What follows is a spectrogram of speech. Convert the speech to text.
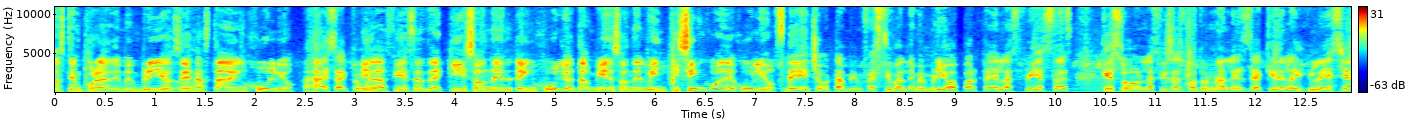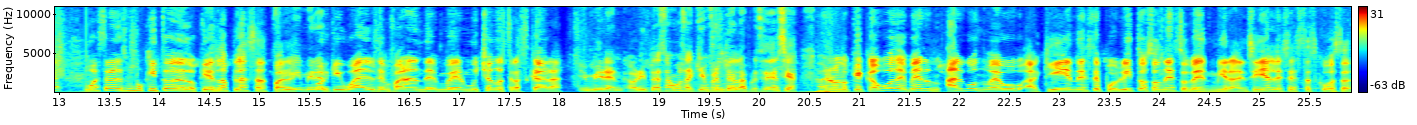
es temporada de membrillos, No. es hasta en julio. Ajá, exacto, Y las fiestas de aquí son en, en julio también, son el 25 de julio. De hecho, también festival de membrillo, aparte de las fiestas, que son las fiestas patronales de aquí de la iglesia. Muéstrales un poquito de lo que es la plaza, para, Sí, miren. porque igual se enfadan de ver mucho nuestras caras. Y miren, ahorita estamos aquí enfrente de la presidencia. Pero lo que acabo de ver, algo nuevo aquí en este pueblito son estos. Ven, mira, enséñales estas cosas.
